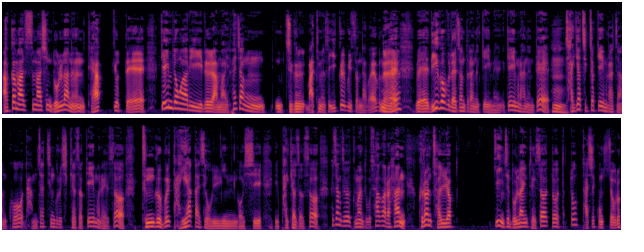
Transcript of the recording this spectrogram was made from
아까 말씀하신 논란은 대학 학교 때 게임 동아리를 아마 회장 직을 맡으면서 이끌고 있었나 봐요. 근데 네. 왜 리그 오브 레전드라는 게임에 게임을 하는데 음. 자기가 직접 게임을 하지 않고 남자 친구를 시켜서 게임을 해서 등급을 다이아까지 올린 것이 밝혀져서 회장직을 그만두고 사과를 한 그런 전력 이 이제 논란이 돼서 또, 또 다시 공식적으로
